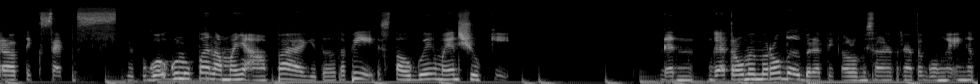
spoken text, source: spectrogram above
erotic sex gitu. Gue gue lupa namanya apa gitu tapi setahu gue yang main Shuki. Dan nggak terlalu memorable berarti kalau misalnya ternyata gue nggak inget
